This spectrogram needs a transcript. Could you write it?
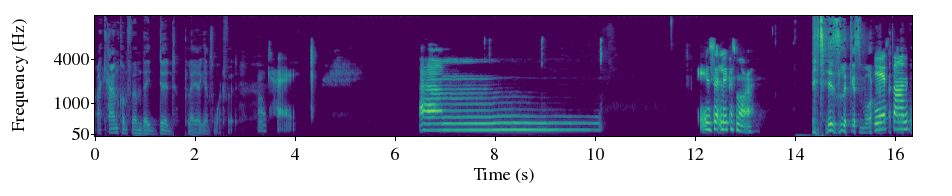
I can confirm they did play against Watford. okay. Um, is it Lucas Moura? It is Lucas Moura. Yes, son.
